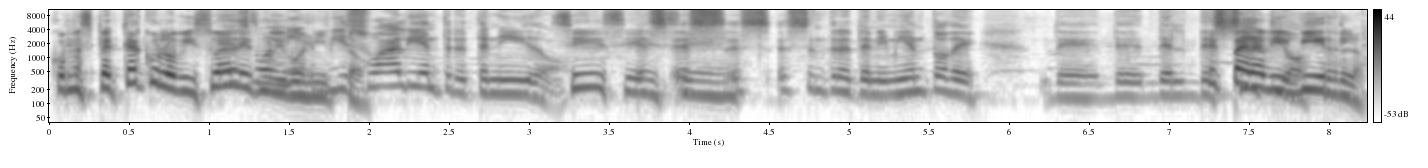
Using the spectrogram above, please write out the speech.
como espectáculo visual es, muy boni- bonito. Visual y entretenido. Sí, sí, es, sí. es- es- es entretenimiento de, de, de, del- de es para sitio. vivirlo.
